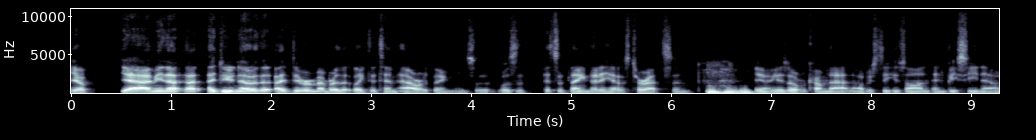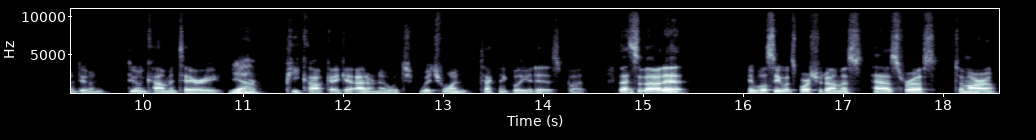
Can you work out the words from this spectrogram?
Yep. Yeah. I mean, I, I do know that I do remember that like the Tim Howard thing was a, was a, it's a thing that he has Tourette's and, mhm. you know, he has overcome that. And obviously he's on NBC now doing, doing commentary Yeah. Peacock. I get, I don't know which, which one technically it is, but that's about it. And we'll see what Sports Stradamus has for us tomorrow.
